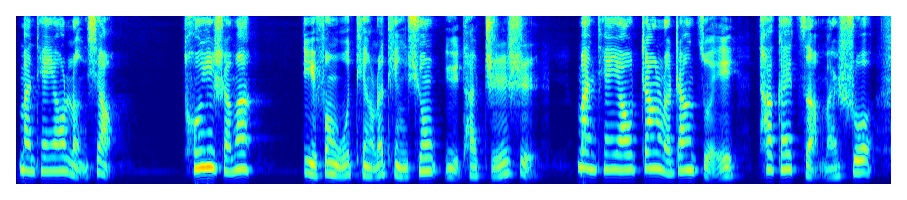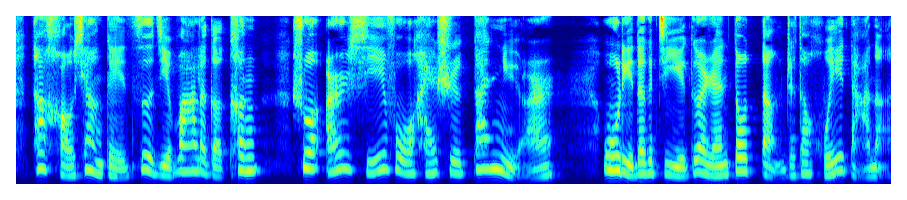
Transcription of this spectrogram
漫天妖冷笑：“同意什么？”地凤舞挺了挺胸，与他直视。漫天妖张了张嘴，他该怎么说？他好像给自己挖了个坑，说儿媳妇还是干女儿。屋里的几个人都等着他回答呢。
